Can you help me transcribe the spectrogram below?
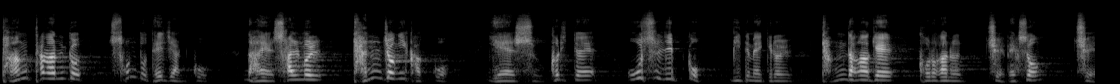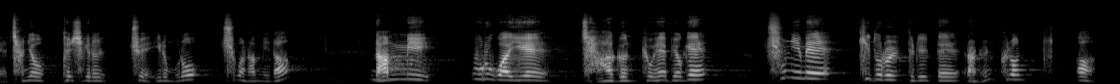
방탕한 것 손도 대지 않고 나의 삶을 단정히 갖고 예수 그리스도의 옷을 입고 믿음의 길을 당당하게 걸어가는 주의 백성, 주의 자녀 되시기를 주의 이름으로 축원합니다. 남미 우루과이의 작은 교회 벽에 주님의 기도를 드릴 때라는 그런 아,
